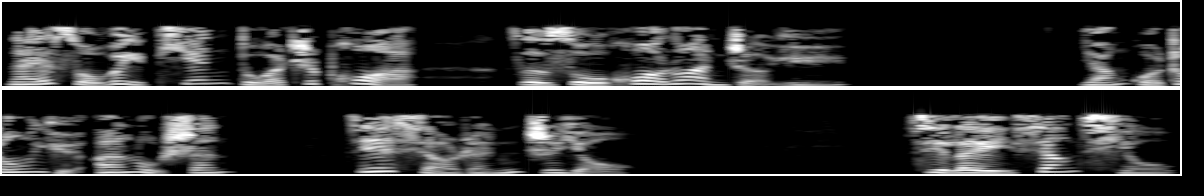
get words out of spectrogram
乃所谓天夺之破，自诉祸乱者于杨国忠与安禄山，皆小人之尤。既类相求，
